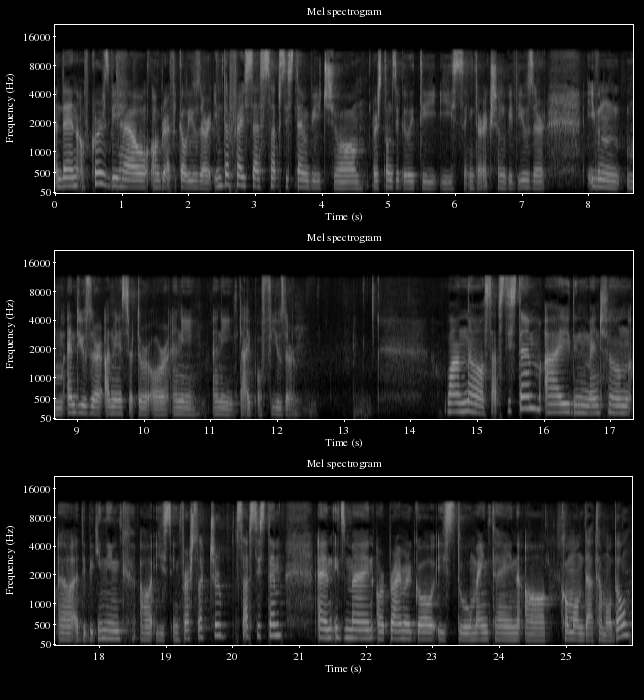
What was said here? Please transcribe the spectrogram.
And then, of course, we have a graphical user interface subsystem, which uh, responsibility is interaction with user, even um, end user, administrator, or any any type of user. One uh, subsystem I didn't mention uh, at the beginning uh, is infrastructure subsystem, and its main or primary goal is to maintain a common data model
